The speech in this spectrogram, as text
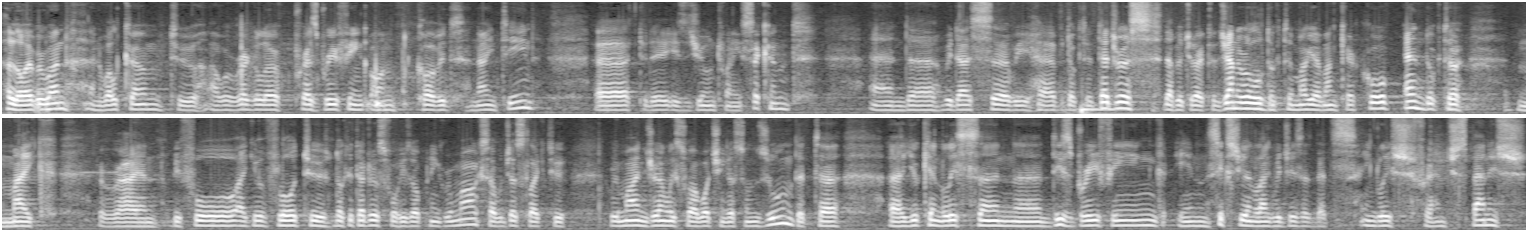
Hello, everyone, and welcome to our regular press briefing on COVID-19. Uh, today is June 22nd, and uh, with us uh, we have Dr. Tedros, WHO Director General, Dr. Maria Van Kerkhove, and Dr. Mike Ryan. Before I give the floor to Dr. Tedros for his opening remarks, I would just like to remind journalists who are watching us on Zoom that uh, you can listen uh, this briefing in six UN languages, that's English, French, Spanish,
